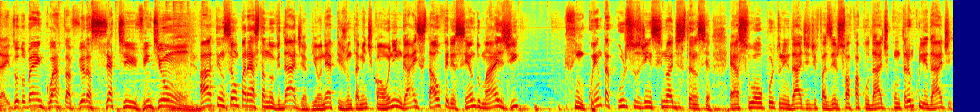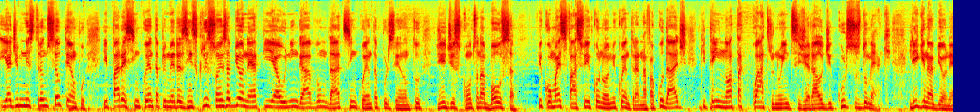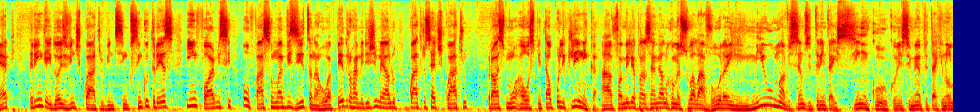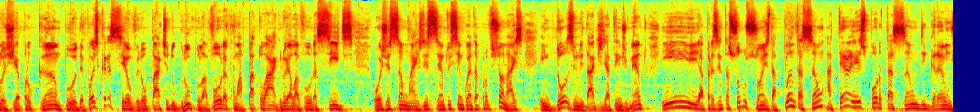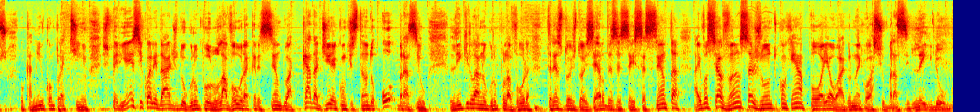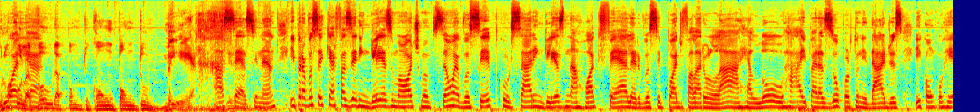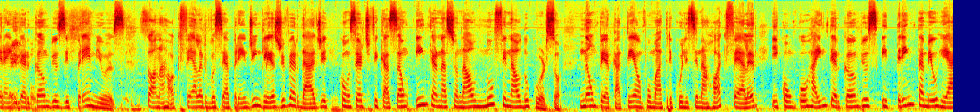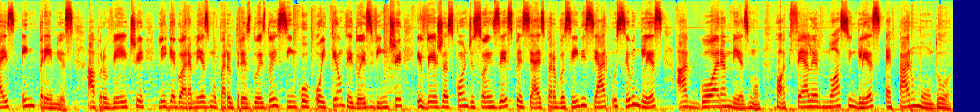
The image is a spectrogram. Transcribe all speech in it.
E aí, tudo bem? Quarta-feira, 7 e 21 Atenção para esta novidade: a Bionep, juntamente com a Uningá, está oferecendo mais de 50 cursos de ensino à distância. É a sua oportunidade de fazer sua faculdade com tranquilidade e administrando seu tempo. E para as 50 primeiras inscrições, a Bionep e a Uningá vão dar 50% de desconto na bolsa ficou mais fácil e econômico entrar na faculdade, que tem nota 4 no índice geral de cursos do MEC. Ligue na Bionep 32 24 25 53 e informe-se ou faça uma visita na rua Pedro Ramirez de Melo, 474 próximo ao Hospital Policlínica. A família Parzanello começou a lavoura em 1935, conhecimento e tecnologia para o campo. Depois cresceu, virou parte do grupo Lavoura com a Pato Agro e a Lavoura Seeds. Hoje são mais de 150 profissionais em 12 unidades de atendimento e apresenta soluções da plantação até a exportação de grãos, o caminho completinho. Experiência e qualidade do grupo Lavoura crescendo a cada dia e conquistando o Brasil. Ligue lá no grupo Lavoura 32 3220 1660. Aí você avança junto com quem apoia o agronegócio brasileiro. Grupolavoura.com.br. Acesse, né? E para você que quer fazer inglês, uma ótima opção é você cursar inglês na Rockefeller. Você pode falar olá, hello, hi para as oportunidades e concorrer a intercâmbios e prêmios. Só na Rockefeller você aprende inglês de verdade com certificação internacional no final do curso. Não perca tempo, matricule-se na Rockefeller e concorra a intercâmbios e 30 mil reais em prêmios. Aproveite, ligue agora mesmo para o 3225 8220 e veja as condições especiais para você iniciar o seu inglês agora mesmo. Rockefeller, nosso inglês é para o mundo.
